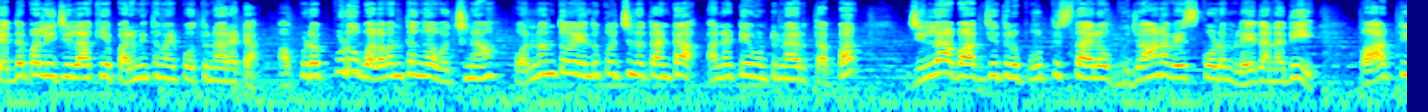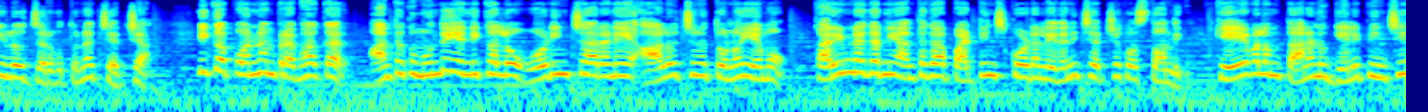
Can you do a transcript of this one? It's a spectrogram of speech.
పెద్దపల్లి జిల్లాకే పరిమితమైపోతున్నారట. అప్పుడప్పుడు బలవంతంగా వచ్చినా పొన్నంతో ఎందుకు వచ్చిన తంట అన్నట్టే ఉంటున్నారు తప్ప జిల్లా బాధ్యతలు పూర్తి స్థాయిలో భుజాన వేసుకోవడం లేదన్నది పార్టీలో జరుగుతున్న చర్చ. ఇక పొన్నం ప్రభాకర్ అంతకు ముందు ఎన్నికల్లో ఓడించారనే ఆలోచనతోనో ఏమో కరీంనగర్ని అంతగా పట్టించుకోవడం లేదని చర్చకొస్తోంది. కేవలం తనను గెలిపించి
